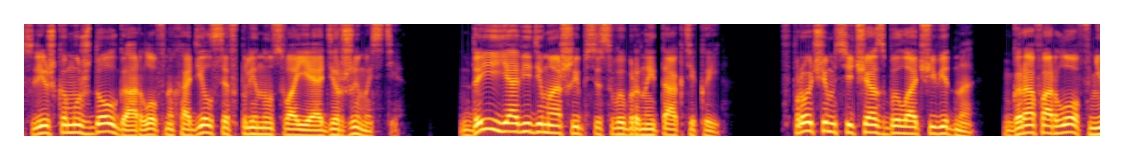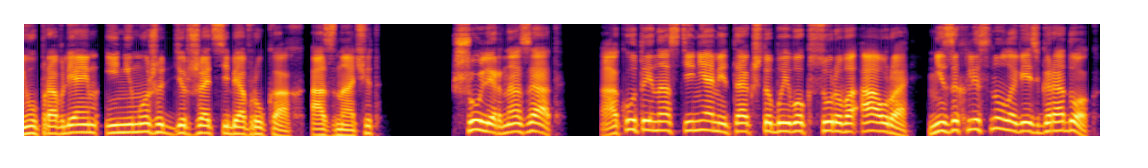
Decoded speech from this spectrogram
Слишком уж долго Орлов находился в плену своей одержимости. Да и я, видимо, ошибся с выбранной тактикой. Впрочем, сейчас было очевидно, граф Орлов неуправляем и не может держать себя в руках, а значит... «Шулер, назад! Окутай нас тенями так, чтобы его ксурова аура не захлестнула весь городок!»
